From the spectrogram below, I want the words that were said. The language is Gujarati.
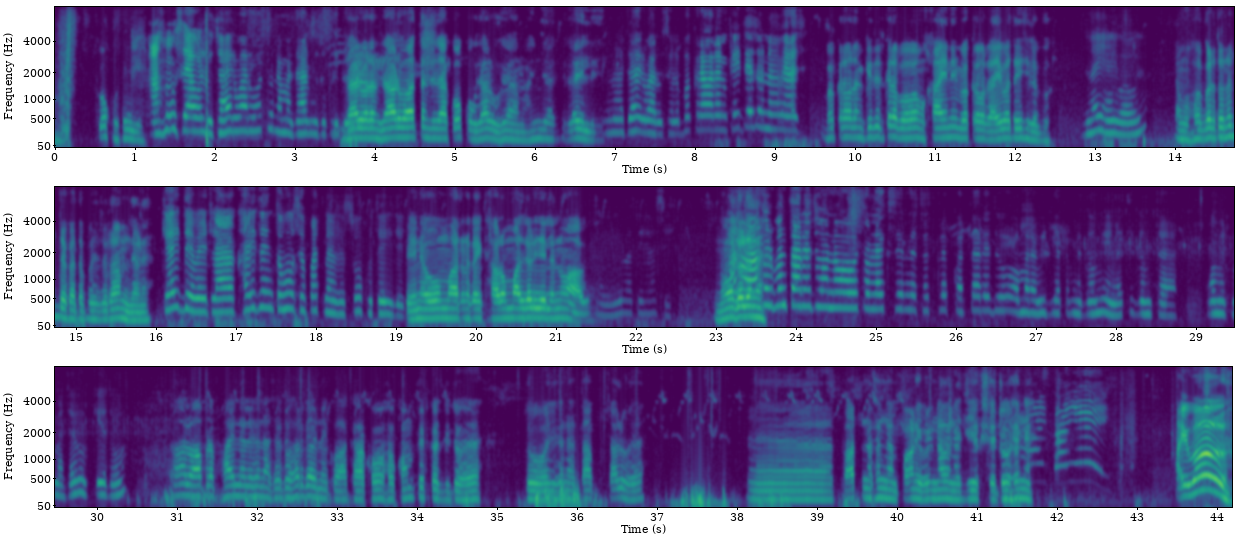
ચોખ્ખું થઈ જાય. આ શું છે? આ ઓલું ઝાડ વાળું હતું ને આમાં ઝાડવું ઝૂંપડી ઝાડ વાળા ઝાડવા હતા ને આ કોક કોક ઝાડવું છે આમાં હિંજાથી લઈ લે. ના ઝાડ વાળું છે એટલે બકરા વાળાને કહી દેજો ને હવે આજ. બકરા વાળાને કીધું જ હવે ખાય નહીં બકરા વાળા આવ્યા થઈ છે લગભગ. નહીં આવ્યા હોય. આમ હગડ તો નથી દેખાતા પછી તો રામ જાણે. કહી દેવે એટલે આ ખાઈ જાય ને તો શું છે પાર્ટનર ચોખ્ખું થઈ જાય. એને ઓ મારને કઈ ખારો માલ જડી જાય એટલે ન આવે. હા. નો જડે ને. આગળ બનતા રહેજો અને તો લાઈક શેર ને સબસ્ક્રાઇબ કરતા રહેજો. અમારા વિડિયો તમને ગમે નથી ગમતા કોમેન્ટમાં જરૂર કહેજો. હાલો આપણે ફાઇનલી છે ને સેટો હરગાવી નાખ્યો. આખે આખો હવે કમ્પ્લીટ કરી દીધો છે. તો હજી છે ને તાપ ચાલુ છે. ને પાટના છે ને આમ પાણી ભરીને આવે ને હજી એક સેટો છે ને આવ્યો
